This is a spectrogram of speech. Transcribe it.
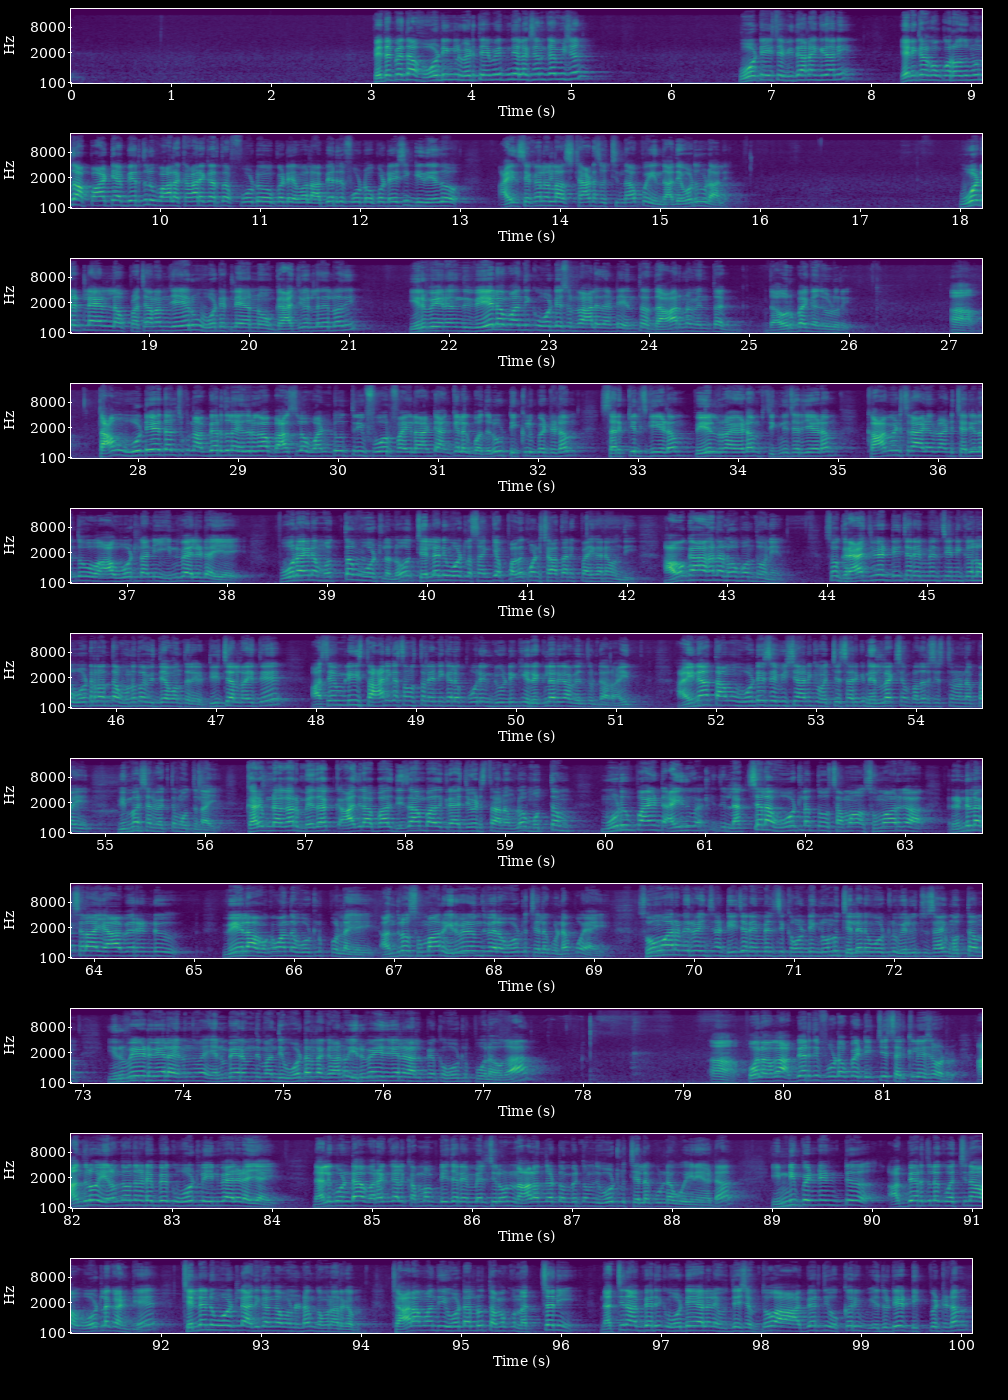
పెద్ద పెద్ద హోర్డింగ్లు పెడితే ఏమవుతుంది ఎలక్షన్ కమిషన్? ఓటు వేసే విధానం కానీ వెనుకకు ఒక రోజు ముందు ఆ పార్టీ అభ్యర్థులు వాళ్ళ కార్యకర్త ఫోటో ఒకటే వాళ్ళ అభ్యర్థి ఫోటో ఒకటి వేసి ఇదేదో ఐదు సెకండ్ల స్టాటస్ వచ్చిందా పోయింది? అది ఎవడు చూడాలి? ఓటెట్లా ప్రచారం చేయరు ఓటెట్లా గ్రాడ్యుయేట్లు తెలియదు ఇరవై ఎనిమిది వేల మందికి ఓటేసుడు రాలేదంటే ఎంత దారుణం ఎంత దౌర్భాగ్యం చూడురి తాము ఓటే దలుచుకున్న అభ్యర్థుల ఎదురుగా బాక్స్లో one two three four five లాంటి అంకెలకు బదులు టిక్లు పెట్టడం సర్కిల్స్ గీయడం పేర్లు రాయడం సిగ్నేచర్ చేయడం కామెంట్స్ రాయడం లాంటి చర్యలతో ఆ ఓట్లన్నీ ఇన్వాలిడ్ అయ్యాయి. పోలైన మొత్తం ఓట్లలో చెల్లని ఓట్ల సంఖ్య పదకొండు శాతానికి పైగానే ఉంది. అవగాహన లోపంతోనే. సో గ్రాడ్యుయేట్ టీచర్ ఎమ్మెల్సీ ఎన్నికల్లో ఓటర్లంతా ఉన్నత విద్యావంతులే. టీచర్లు అయితే అసెంబ్లీ స్థానిక సంస్థల ఎన్నికల పోలింగ్ డ్యూటీకి రెగ్యులర్గా వెళ్తుంటారు. అయినా తాము ఓటేసే విషయానికి వచ్చేసరికి నిర్లక్ష్యం ప్రదర్శిస్తున్నపై విమర్శలు వ్యక్తమవుతున్నాయి. కరీంనగర్ మెదక్ ఆదిలాబాద్ నిజామాబాద్ గ్రాడ్యుయేట్ స్థానంలో మొత్తం మూడు పాయింట్ ఐదు ఐదు లక్షల ఓట్లతో సమా సుమారుగా రెండు లక్షల యాభై రెండు వేల ఒక వంద ఓట్లు పొల్లయ్యాయి అందులో సుమారు ఇరవై ఎనిమిది వేల ఓట్లు చెల్లకుండా పోయాయి. సోమవారం నిర్వహించిన టీచర్ ఎమ్మెల్సీ కౌంటింగ్లోనూ చెల్లని ఓట్లు వెలుగు చూశాయి. మొత్తం ఇరవై ఏడు వేల ఎనిమిది ఎనభై ఎనిమిది మంది ఓటర్లకు గాను ఇరవై ఐదు వేల నలభై ఒక్క ఓట్లు పోలవగా పోలవగా అభ్యర్థి ఫోటోపై టిక్ చేసి సర్కిల్ వేసిన ఓటర్ అందులో ఎనిమిది వందల డెబ్బై ఓట్లు ఇన్వాలిడ్ అయ్యాయి. నల్గొండ వరంగల్ ఖమ్మం టీచర్ ఎమ్మెల్సీలో నాలుగు వందల తొంభై తొమ్మిది ఓట్లు చెల్లకుండా పోయినాయట. ఇండిపెండెంట్ అభ్యర్థులకు వచ్చిన ఓట్ల కంటే చెల్లని ఓట్లే అధికంగా ఉండడం గమనార్హం. చాలామంది ఓటర్లు తమకు నచ్చని నచ్చిన అభ్యర్థికి ఓటేయాలనే ఉద్దేశంతో ఆ అభ్యర్థి ఒక్కరి ఎదుటే టిక్ పెట్టడం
